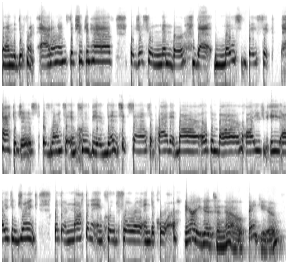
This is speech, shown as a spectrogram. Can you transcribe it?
on the different add-ons that you can have. But just remember that most basic packages is going to include the events itself, a private bar, open bar, all you can eat, all you can drink, but they're not going to include floral and decor. Very good to know. Thank you.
